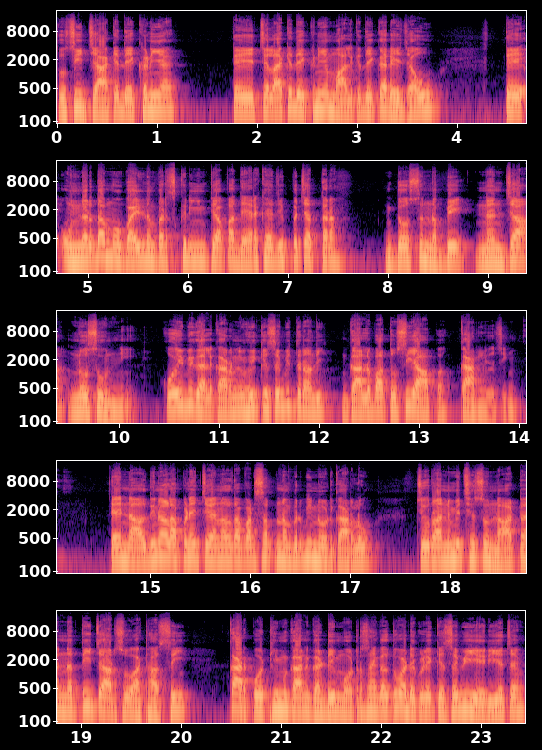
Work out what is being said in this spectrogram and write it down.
ਤੁਸੀਂ ਜਾ ਕੇ ਦੇਖਣੀ ਹੈ ਤੇ ਚਲਾ ਕੇ ਦੇਖਣੀ ਹੈ, ਮਾਲਕ ਦੇ ਘਰੇ ਜਾਓ। ਤੇ ਓਨਰ ਦਾ ਮੋਬਾਈਲ ਨੰਬਰ ਸਕਰੀਨ ਤੇ ਆਪਾਂ ਦੇ ਰੱਖਿਆ ਜੀ 75 290 49 919 ਕੋਈ ਵੀ ਗੱਲ ਕਰਨੀ ਹੋਈ ਕਿਸੇ ਵੀ ਤਰ੍ਹਾਂ ਦੀ, ਗੱਲਬਾਤ ਤੁਸੀਂ ਆਪ ਕਰ ਲਿਓ ਜੀ। ਤੇ ਨਾਲ ਦੀ ਨਾਲ ਆਪਣੇ ਚੈਨਲ ਦਾ WhatsApp ਨੰਬਰ ਵੀ ਨੋਟ ਕਰ ਲਓ। 94659 29488 ਘਰ ਕੋਠੀ ਮਕਾਨ, ਗੱਡੀ, ਮੋਟਰਸਾਈਕਲ ਤੁਹਾਡੇ ਕੋਲੇ ਕਿਸੇ ਵੀ ਏਰੀਆ 'ਚ ਹੈ।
